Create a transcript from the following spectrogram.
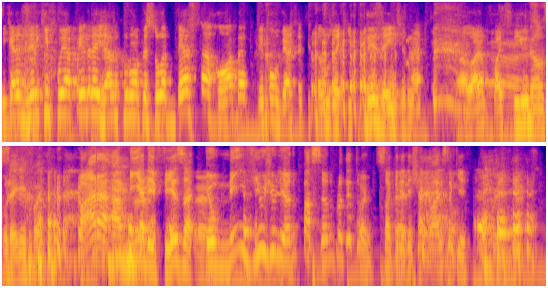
E quero dizer que fui apedrejado por uma pessoa dessa roda de conversa que estamos aqui presentes, né? Agora pode seguir o Não sei quem foi. Para a minha defesa, é. eu nem vi o Juliano passando protetor. Só queria é. deixar claro isso aqui. É.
